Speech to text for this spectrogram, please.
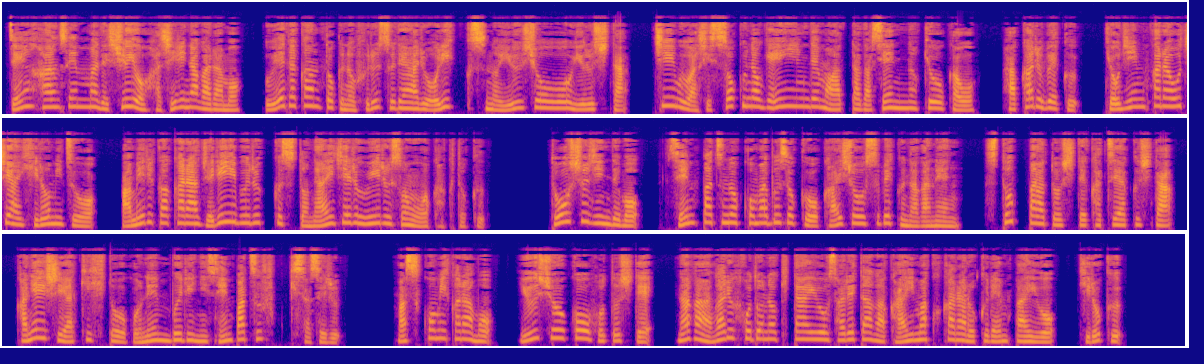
前半戦まで首位を走りながらも、上田監督の古巣であるオリックスの優勝を許したチームは失速の原因でもあった打線の強化を図るべく、巨人から落合博光を、アメリカからジェリー・ブルックスとナイジェル・ウィルソンを獲得。投手陣でも先発の駒不足を解消すべく長年、ストッパーとして活躍した金石明人を5年ぶりに先発復帰させる。マスコミからも優勝候補として名が上がるほどの期待をされたが開幕から6連敗を記録。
